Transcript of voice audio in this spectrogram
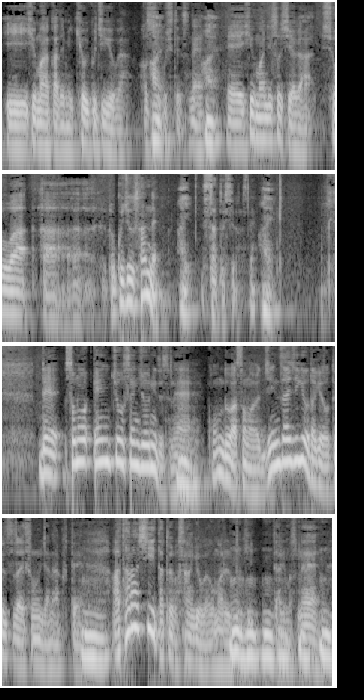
ヒューマンアカデミー教育事業が発足してですね、はいはいえーヒューマンリソシアが昭和あー63年はいスタートしてるんですね。はい。で、その延長線上にですね、今度はその人材事業だけでお手伝いするんじゃなくて、新しい例えば産業が生まれる時ってありますね。えー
